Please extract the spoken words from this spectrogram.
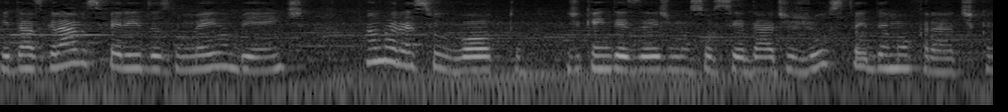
e das graves feridas do meio ambiente não merece o voto de quem deseja uma sociedade justa e democrática.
